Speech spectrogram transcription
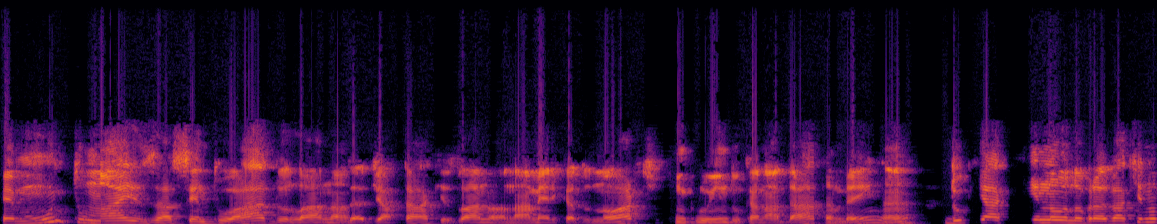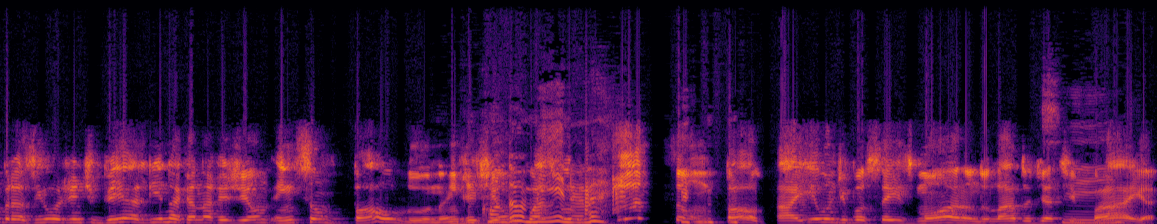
é muito mais acentuado lá na, de ataques lá na, na, América do Norte, incluindo o Canadá também, né? Do que aqui no, no, Brasil. Aqui no Brasil a gente vê ali na, na região, em São Paulo, né? em região condomínio, né? São Paulo, aí onde vocês moram, do lado de Atibaia,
